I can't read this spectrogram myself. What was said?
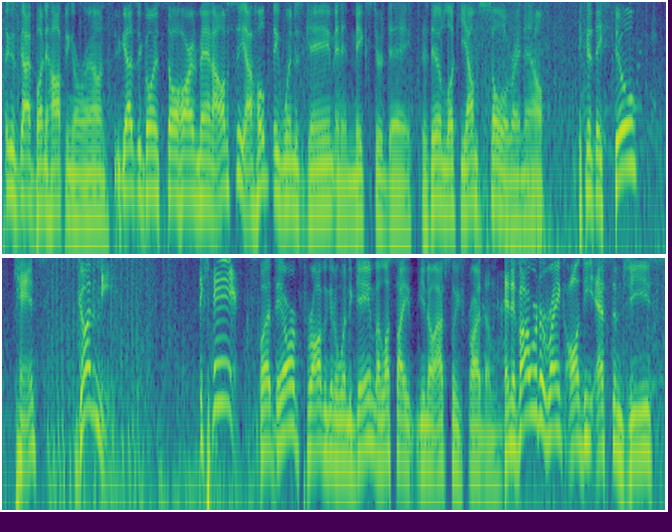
Look at this guy bunny hopping around. These guys are going so hard, man. Honestly, I hope they win this game and it makes their day. Because they're lucky I'm solo right now. Because they still can't gun me. They can't. But they are probably going to win the game unless I, you know, absolutely fry them. And if I were to rank all the SMGs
